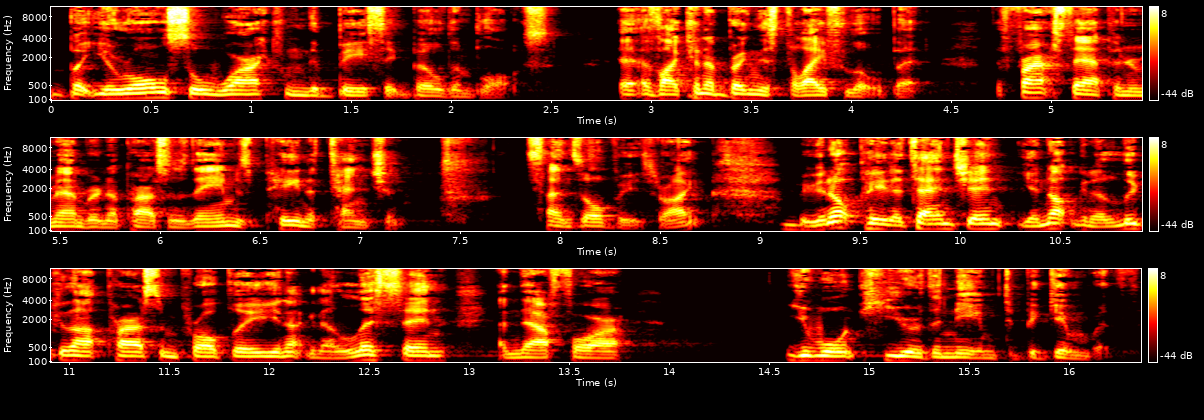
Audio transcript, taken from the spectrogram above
but you're also working the basic building blocks. Uh, if I kind of bring this to life a little bit, the first step in remembering a person's name is paying attention. Sounds obvious, right? But you're not paying attention. You're not going to look at that person properly. You're not going to listen. And therefore, you won't hear the name to begin with.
